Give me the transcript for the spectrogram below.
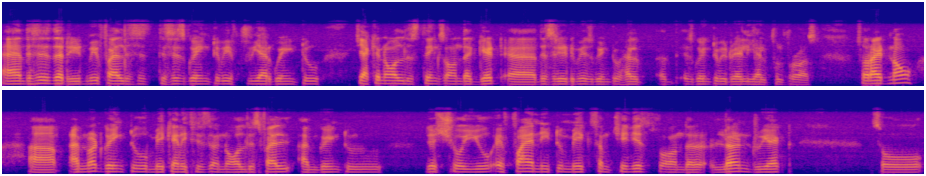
And this is the readme file. This is this is going to be if we are going to check in all these things on the git uh, this readme is going to help uh, is going to be really helpful for us so right now uh, i'm not going to make any changes on all this file i'm going to just show you if I need to make some changes on the learn React. So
